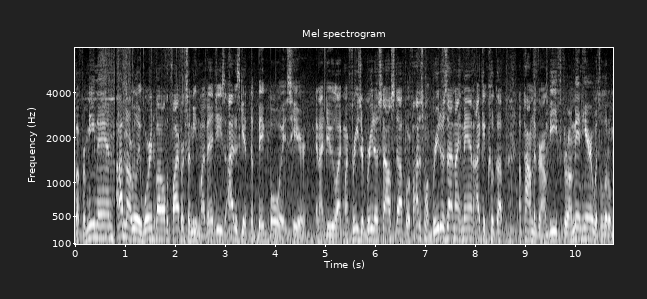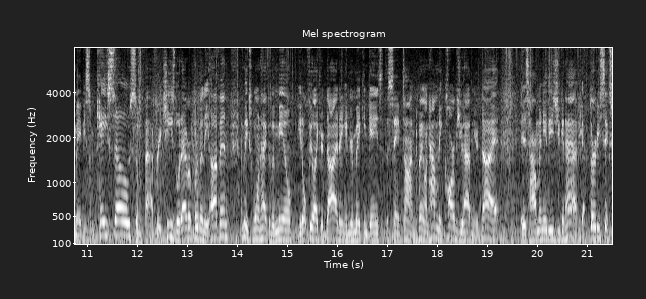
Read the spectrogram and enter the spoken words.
But for me, man, I'm not really worried about all the fiber because I'm eating my veggies. I just get the big boys here. And I do like my freezer burrito style stuff. Or if I just want burritos that night, man, I could cook up a pound of ground beef, throw them in here with a little, maybe some queso, some fat-free cheese, whatever, put them in the oven. That makes one heck of a meal. You don't feel like you're dieting and you're making gains at the same time. Depending on how many carbs you have in your diet is how many of these you can have. You got 36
